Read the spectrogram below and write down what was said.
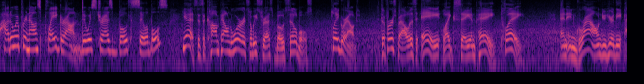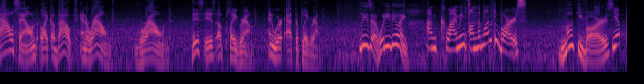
How do we pronounce playground? Do we stress both syllables? Yes, it's a compound word, so we stress both syllables. Playground. The first vowel is A, like say and pay, play. And in ground, you hear the ow sound like about and around. Ground. This is a playground, and we're at the playground. Liza, what are you doing? I'm climbing on the monkey bars. Monkey bars. Yep,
